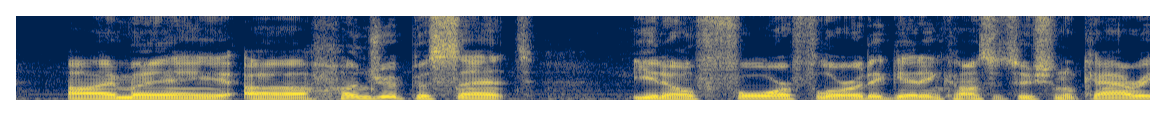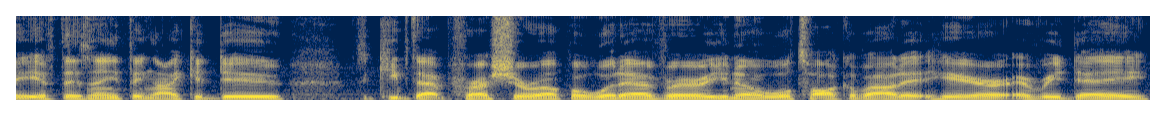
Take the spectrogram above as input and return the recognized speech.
I'm a a hundred percent, you know, for Florida getting constitutional carry. If there's anything I could do to keep that pressure up or whatever, you know, we'll talk about it here every day.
